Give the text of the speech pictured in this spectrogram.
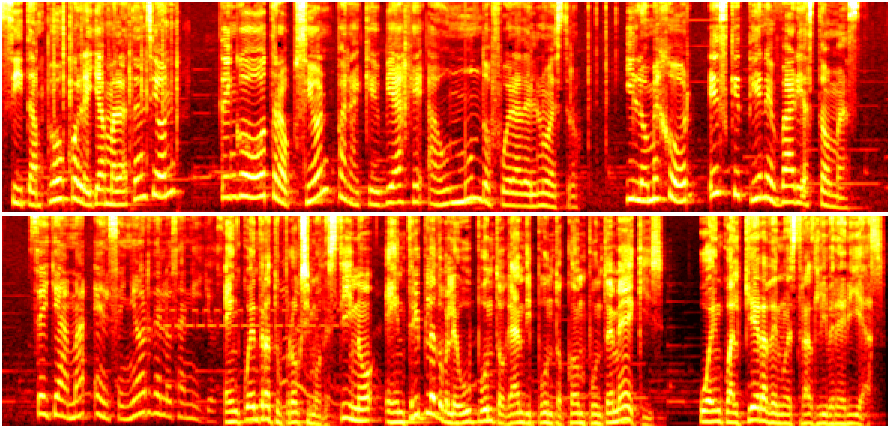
Si tampoco le llama la atención, tengo otra opción para que viaje a un mundo fuera del nuestro. Y lo mejor es que tiene varias tomas. Se llama El Señor de los Anillos. Encuentra tu próximo destino en www.gandhi.com.mx o en cualquiera de nuestras librerías.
